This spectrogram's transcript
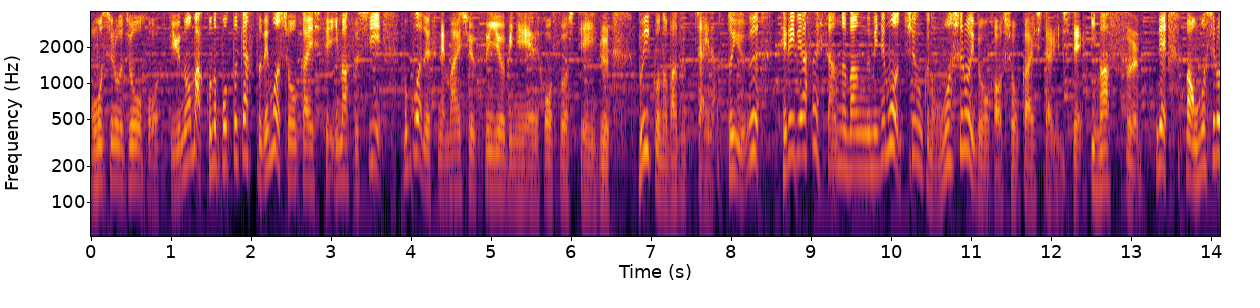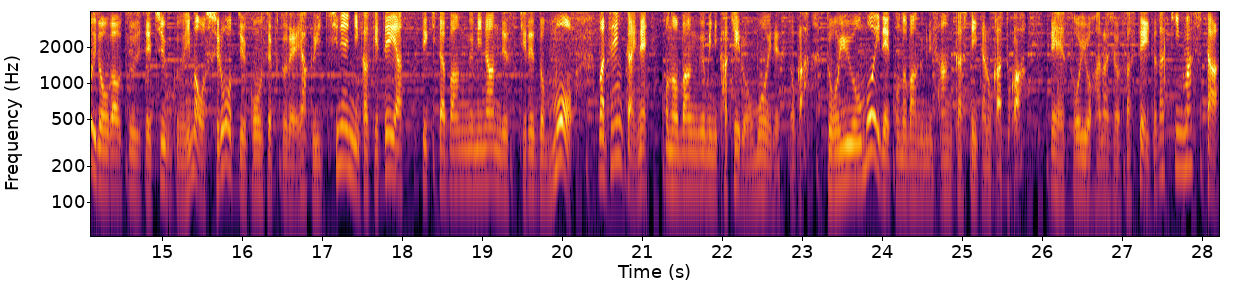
面白情報っていうのを、まあ、このポッドキャストでも紹介していますし僕はですね毎週水曜日に放送している「ブイコのバズっちゃいな」というテレビ朝日さんの番組でも中国の面白い動画を紹介したりしています。で、まあ、面白い動画を通じて中国の今を知ろうというコンセプトで約1年にかけてやってきた番組なんですけれども、まあ、前回ねこの番組にかける思いですとかどういう思いでこの番組に参加していたのかとか、えー、そういうお話をさせていただきました。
